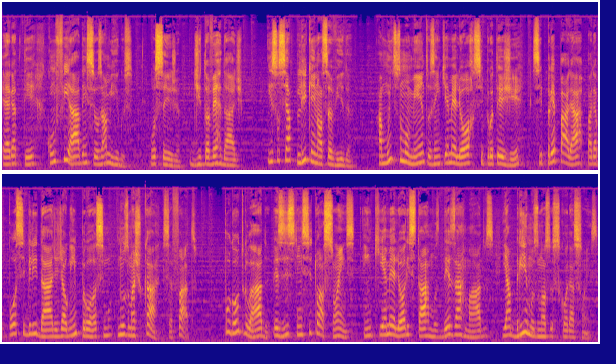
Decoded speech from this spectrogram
era ter confiado em seus amigos ou seja, dito a verdade. Isso se aplica em nossa vida. Há muitos momentos em que é melhor se proteger, se preparar para a possibilidade de alguém próximo nos machucar, isso é fato. Por outro lado, existem situações em que é melhor estarmos desarmados e abrirmos nossos corações.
